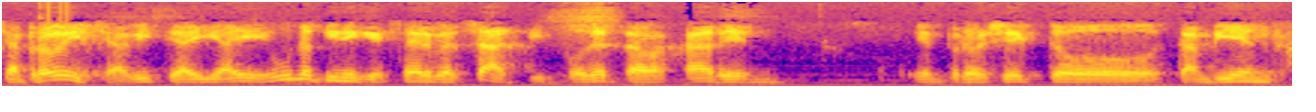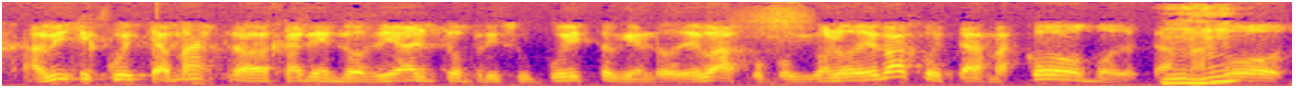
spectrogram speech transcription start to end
se aprovecha, viste, ahí, ahí uno tiene que ser versátil, poder trabajar en en proyectos también, a veces cuesta más trabajar en los de alto presupuesto que en los de bajo, porque con los de bajo estás más cómodo, estás más vos,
